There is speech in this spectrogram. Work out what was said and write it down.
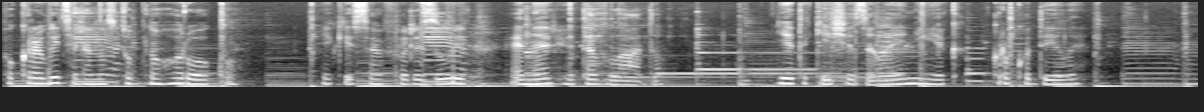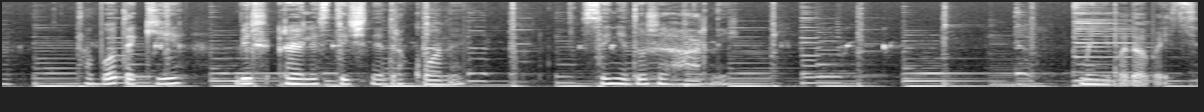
покровителя наступного року, який символізує енергію та владу. Є такі ще зелені, як крокодили, або такі більш реалістичні дракони. Синій дуже гарний. Мені подобається.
